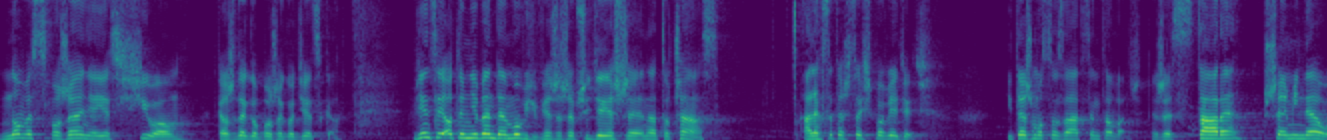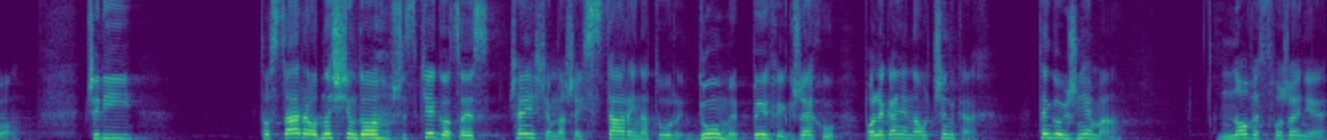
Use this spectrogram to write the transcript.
Nowe stworzenie jest siłą każdego Bożego dziecka. Więcej o tym nie będę mówić, wierzę, że przyjdzie jeszcze na to czas. Ale chcę też coś powiedzieć i też mocno zaakcentować, że stare przeminęło. Czyli to stare odnosi się do wszystkiego, co jest częścią naszej starej natury, dumy, pychy, grzechu, polegania na uczynkach. Tego już nie ma. Nowe stworzenie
